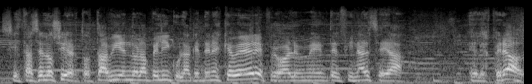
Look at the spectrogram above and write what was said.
si estás en lo cierto, estás viendo la película que tenés que ver, es probablemente el final sea el esperado.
